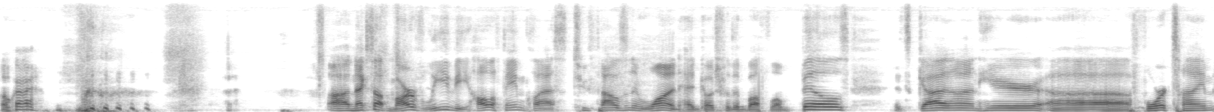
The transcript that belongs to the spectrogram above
Okay. uh, next up, Marv Levy, Hall of Fame class 2001, head coach for the Buffalo Bills. It's got on here uh, four-time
